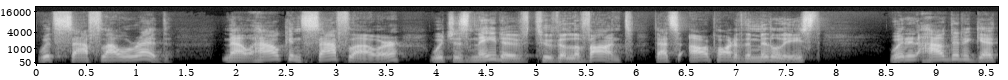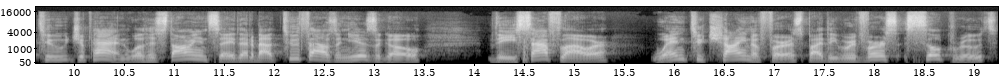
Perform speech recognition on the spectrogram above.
with safflower red. Now, how can safflower, which is native to the Levant, that's our part of the Middle East, Did, how did it get to Japan? Well, historians say that about 2,000 years ago, the safflower went to China first by the reverse Silk Route,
